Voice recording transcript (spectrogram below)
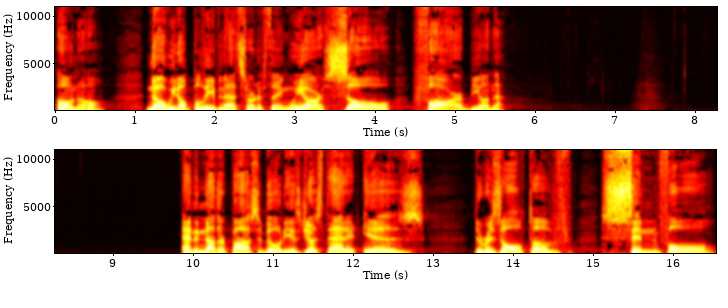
Oh, no. No, we don't believe in that sort of thing. We are so far beyond that. And another possibility is just that it is the result of sinful,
